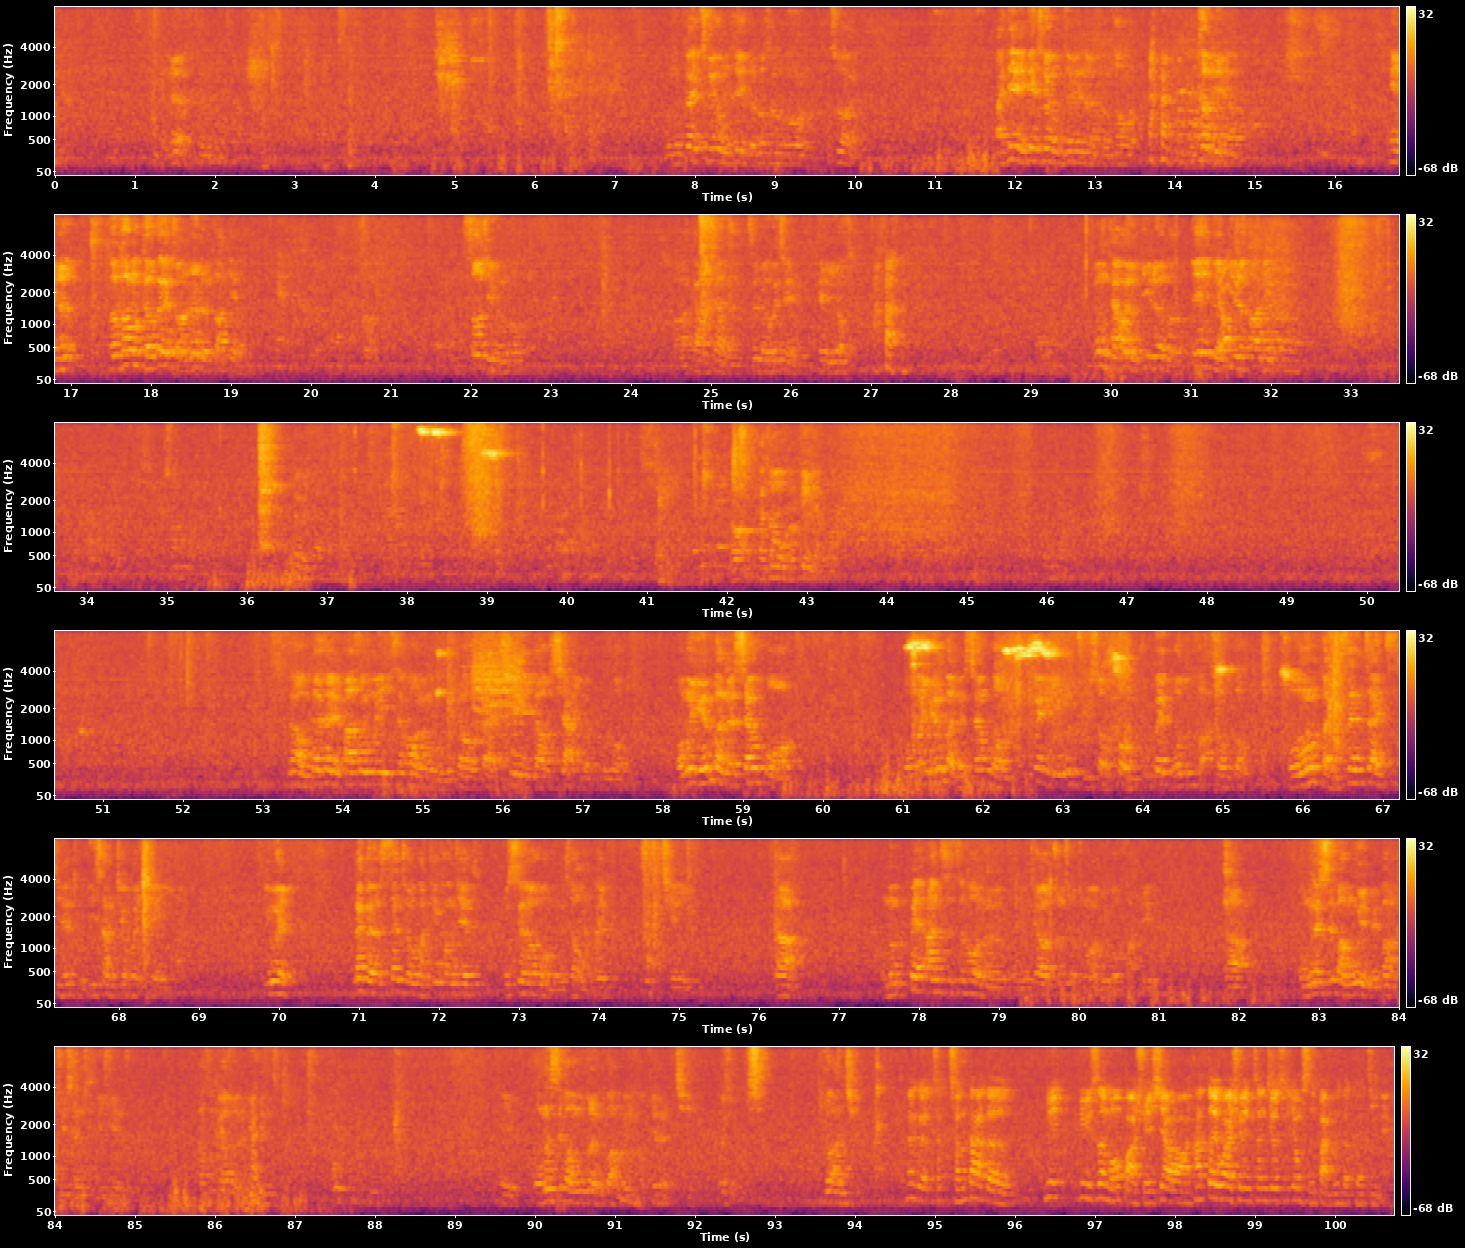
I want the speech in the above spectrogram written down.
很热，真的。我们可以吹我们这里的洛杉矶风，不错哎。白天也可以吹我们这边的和风啊，很特别哦。很热，和风可不可以转热能发电？啊，收集文工。好了，开玩笑的，这个危险可以用。因为我们台湾有地热吗？哎，有地热发电。热一下。哦，开窗户会变凉哦。那我们在这里发生瘟疫之后呢，我们就再迁移到下一个部落。我们原本的生活，我们原本的生活不被林务局受控，不被国土法受控，我们本身在自己的土地上就会迁移，因为那个生存环境空间不适合我们的时候，我们会自己迁移。那我们被安置之后呢，我们就要遵守中华民国法律。那我们的石板屋也没办法去申请绿建筑，它是标准的绿建筑。对，我们石板屋不能挂门口，就冷气，为什么不行？又安全。那个成成大的绿绿色魔法学校啊，它对外宣称就是用石板路的科技呢。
